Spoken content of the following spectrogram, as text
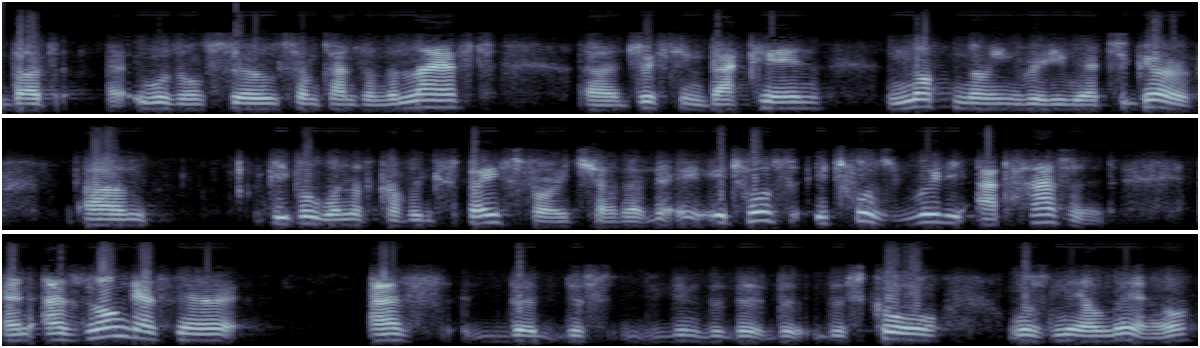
But uh, it was also sometimes on the left, uh, drifting back in, not knowing really where to go. Um, people were not covering space for each other. It was it was really haphazard, and as long as there as the the the, the, the score was nil nil,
